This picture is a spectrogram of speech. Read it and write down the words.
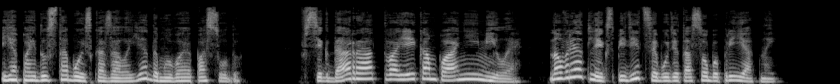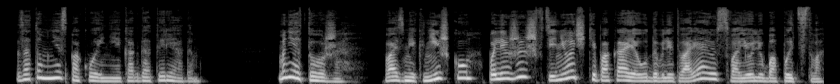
«Я пойду с тобой», — сказала я, домывая посуду. «Всегда рад твоей компании, милая но вряд ли экспедиция будет особо приятной. Зато мне спокойнее, когда ты рядом. Мне тоже. Возьми книжку, полежишь в тенечке, пока я удовлетворяю свое любопытство.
